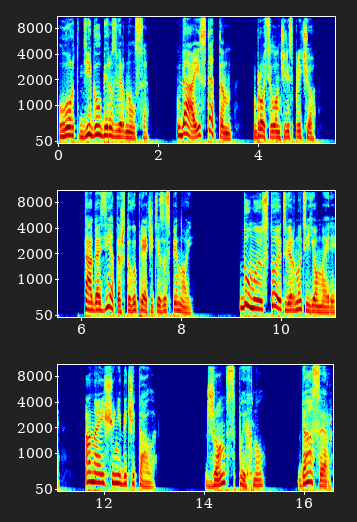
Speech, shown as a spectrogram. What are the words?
Лорд Диглби развернулся. «Да, и Стэттон», — бросил он через плечо. «Та газета, что вы прячете за спиной. Думаю, стоит вернуть ее Мэри. Она еще не дочитала». Джон вспыхнул. «Да, сэр.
